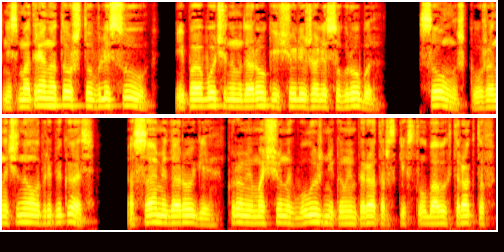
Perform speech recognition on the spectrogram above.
Несмотря на то, что в лесу и по обочинам дорог еще лежали сугробы, солнышко уже начинало припекать, а сами дороги, кроме мощенных булыжником императорских столбовых трактов,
